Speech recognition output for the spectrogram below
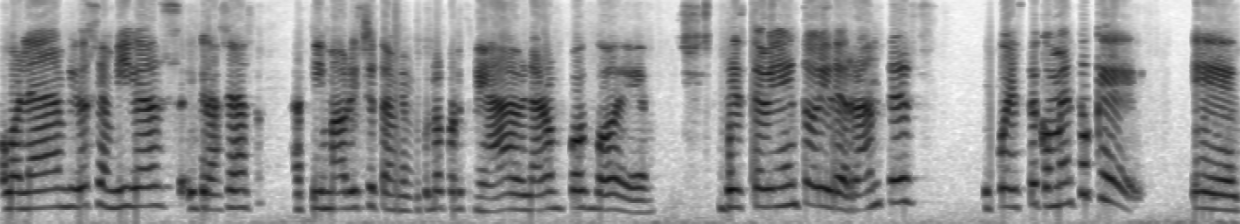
Hola amigos y amigas, gracias a ti Mauricio también por la oportunidad de hablar un poco de, de este evento y de Errantes. Pues te comento que eh,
